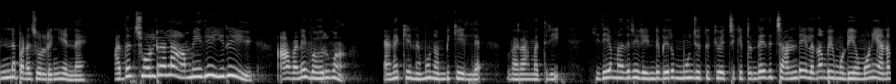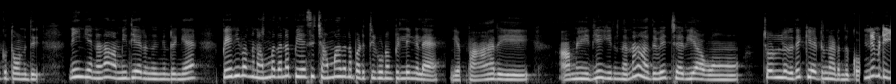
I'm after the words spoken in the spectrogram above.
என்ன பண்ண சொல்கிறீங்க என்ன? அதை சொல்கிறால அமைதியாக இரு. அவனே வருவான். எனக்கு என்னமோ நம்பிக்கை இல்லை. வரா மாதிரி இதே மாதிரி ரெண்டு பேரும் மூஞ்சி தூக்கி வச்சுக்கிட்டு இருந்தேன் இது சண்டையில் தான் போய் முடியுமோன்னு எனக்கு தோணுது. நீங்கள் என்னென்னா அமைதியாக இருங்கன்றீங்க பெரியவங்க நம்ம தானே பேசி சமாதானப்படுத்திக்கணும் பிள்ளைங்களே. இங்கே பாரு. அமைதியாக இருந்தேன்னா அதுவே சரியாகும். சொல்லுறதே கேட்டு நடந்துக்கும் என்னபடி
